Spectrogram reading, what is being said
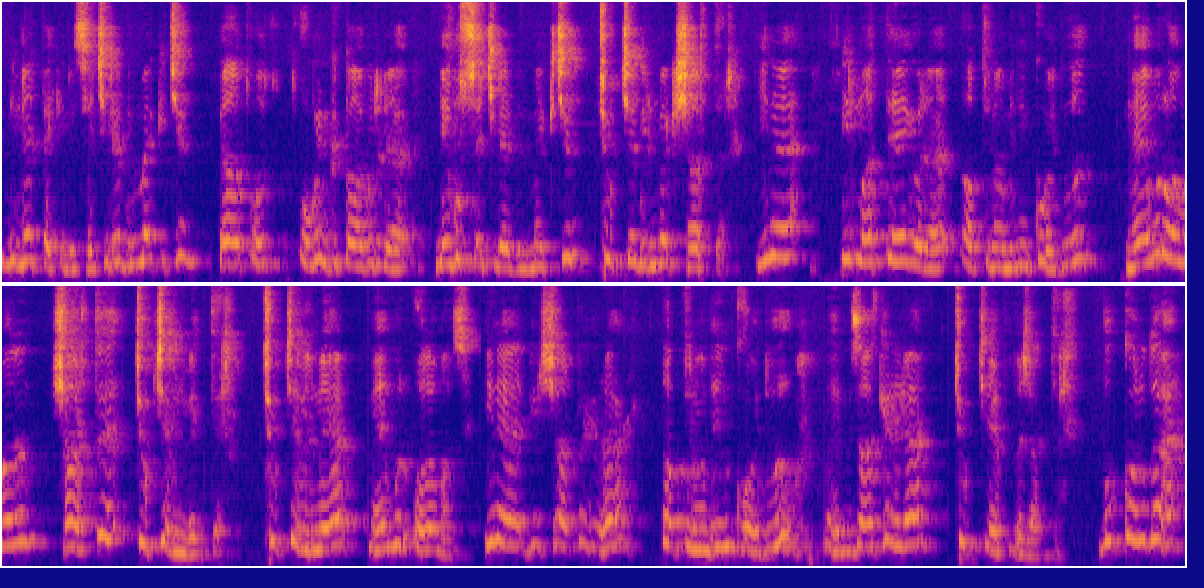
milletvekili seçilebilmek için yahut o, o günkü tabirle mebus seçilebilmek için Türkçe bilmek şarttır. Yine bir maddeye göre Abdülhamid'in koyduğu memur olmanın şartı Türkçe bilmektir. Türkçe bilmeyen memur olamaz. Yine bir şarta göre Abdülhamid'in koyduğu e, müzakereler Türkçe yapılacaktır. Bu konuda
